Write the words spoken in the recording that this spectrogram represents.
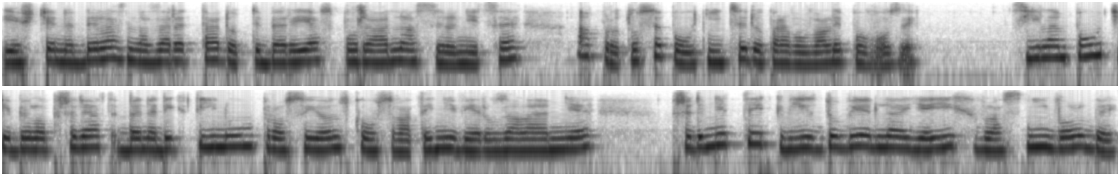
ještě nebyla z Nazareta do Tiberia spořádná silnice a proto se poutníci dopravovali povozy. Cílem pouti bylo předat benediktínům pro sionskou svatyni v Jeruzalémě předměty k výzdobě dle jejich vlastní volby,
